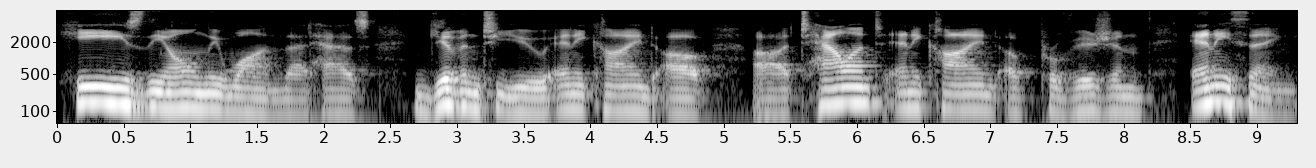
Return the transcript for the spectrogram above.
He's the only one that has given to you any kind of uh, talent, any kind of provision, anything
